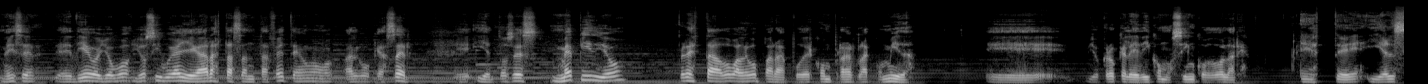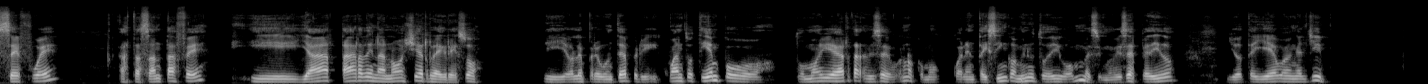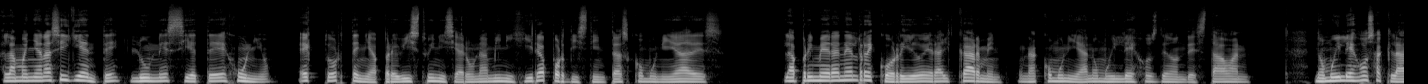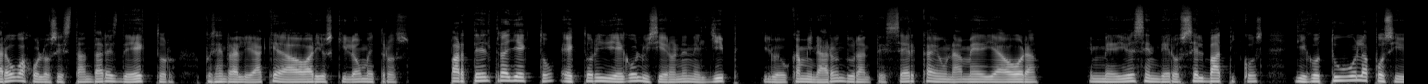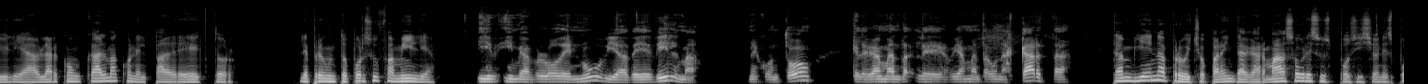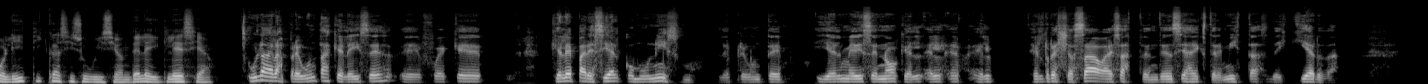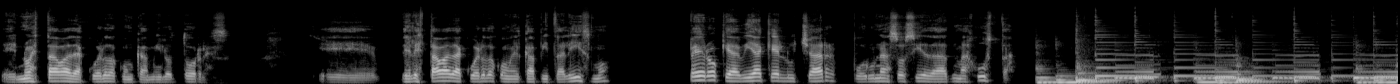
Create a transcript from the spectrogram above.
me dice, eh, Diego, yo, yo sí voy a llegar hasta Santa Fe, tengo algo que hacer. Eh, y entonces me pidió prestado algo para poder comprar la comida. Eh, yo creo que le di como 5 dólares. Este, y él se fue hasta Santa Fe y ya tarde en la noche regresó. Y yo le pregunté, pero ¿y cuánto tiempo tomó llegar? Dice, bueno, como 45 minutos. Digo, hombre, si me hubieses pedido, yo te llevo en el jeep. A la mañana siguiente, lunes 7 de junio, Héctor tenía previsto iniciar una mini gira por distintas comunidades. La primera en el recorrido era el Carmen, una comunidad no muy lejos de donde estaban. No muy lejos, aclaro, bajo los estándares de Héctor, pues en realidad quedaba varios kilómetros. Parte del trayecto, Héctor y Diego lo hicieron en el jeep y luego caminaron durante cerca de una media hora. En medio de senderos selváticos, Diego tuvo la posibilidad de hablar con calma con el padre Héctor. Le preguntó por su familia. Y, me habló de Nubia, de Vilma. Me contó que le habían, le habían mandado unas cartas. También aprovechó para indagar más sobre sus posiciones políticas y su visión de la iglesia. Una de las preguntas que le hice eh, fue que, qué le parecía el comunismo. Le pregunté. Y él me dice, no, que él, él él rechazaba esas tendencias extremistas de izquierda. Eh, no estaba de acuerdo con Camilo Torres. Eh, él estaba de acuerdo con el capitalismo, pero que había que luchar por una sociedad más justa.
